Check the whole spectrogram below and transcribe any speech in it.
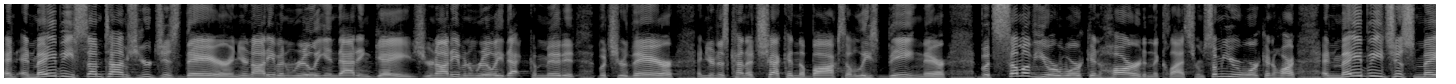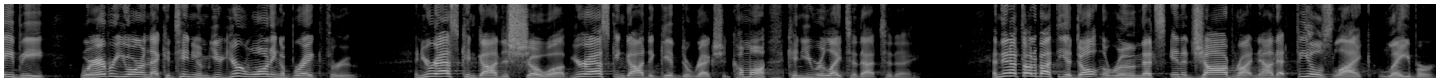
And, and maybe sometimes you're just there and you're not even really in that engaged. You're not even really that committed but you're there and you're just kind of checking the box of at least being there. But some of you are working hard in the classroom. Some of you are working hard. And maybe just maybe wherever you are in that continuum you're wanting a breakthrough and you're asking God to show up. You're asking God to give direction. Come on, can you relate to that today? And then I thought about the adult in the room that's in a job right now that feels like labor.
